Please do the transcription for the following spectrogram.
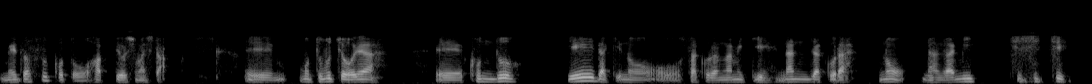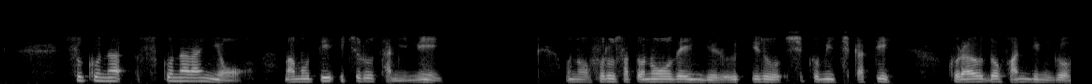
目指すことを発表しました。えー、元部長や、えー、今度家岳の桜並木南桜の長見知識少な少ならんよう守っていちるためにこのふるさと納税員でいるいる仕組み近てクラウドファンディング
